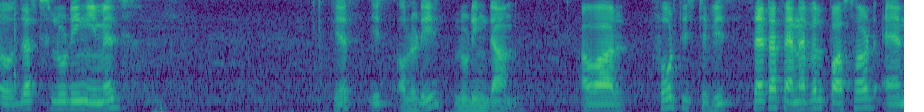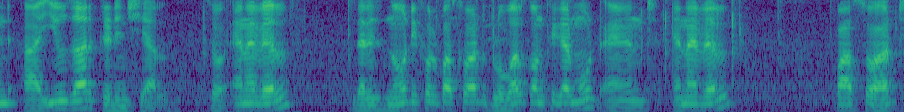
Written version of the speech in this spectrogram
so just loading image. Yes it's already loading done. Our fourth step is set up enable password and uh, user credential. So enable there is no default password global configure mode and enable password.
